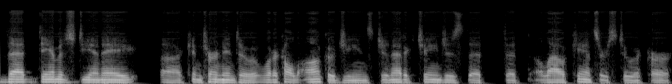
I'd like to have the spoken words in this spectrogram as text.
that damaged DNA uh, can turn into what are called oncogenes, genetic changes that, that allow cancers to occur.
